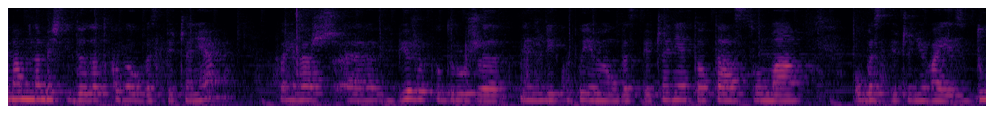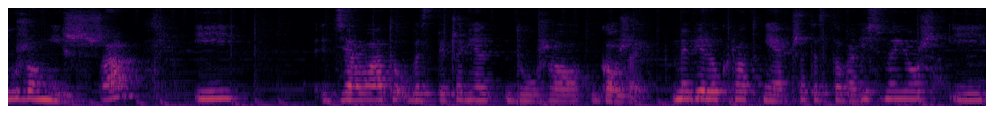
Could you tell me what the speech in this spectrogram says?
mam na myśli dodatkowe ubezpieczenie, ponieważ w biurze podróży, jeżeli kupujemy ubezpieczenie, to ta suma ubezpieczeniowa jest dużo niższa i działa to ubezpieczenie dużo gorzej. My wielokrotnie przetestowaliśmy już i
